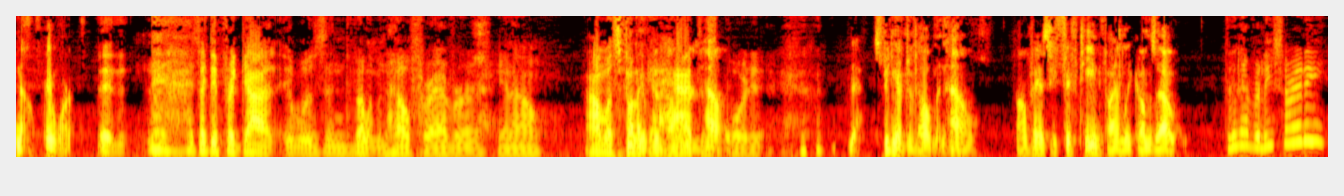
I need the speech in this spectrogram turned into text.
No, they weren't. It, it's like they forgot it was in development hell forever, you know? I almost felt like I had to hell. support it. Yeah. Speaking of development hell, Final Fantasy 15 finally comes out Did it have release already?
